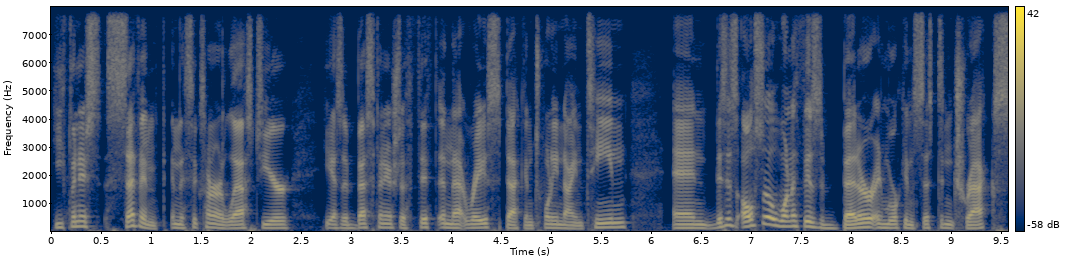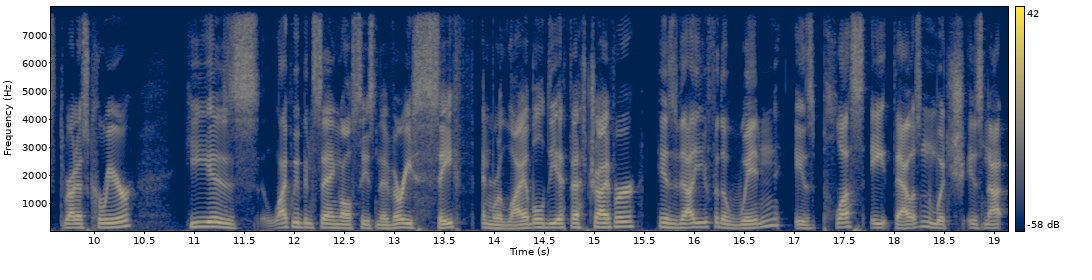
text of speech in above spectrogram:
He finished seventh in the 600 last year. He has a best finish of fifth in that race back in 2019. And this is also one of his better and more consistent tracks throughout his career. He is, like we've been saying all season, a very safe and reliable DFS driver. His value for the win is plus 8,000, which is not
